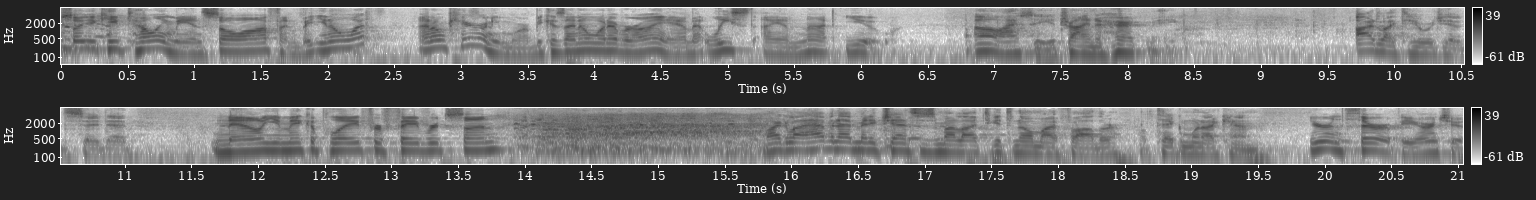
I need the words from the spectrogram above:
so you keep telling me, and so often. But you know what? I don't care anymore because I know whatever I am, at least I am not you. Oh, I see. You're trying to hurt me. I'd like to hear what you have to say, Dad. Now you make a play for favorite son? Michael, I haven't had many chances in my life to get to know my father. I'll take him when I can. You're in therapy, aren't you?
